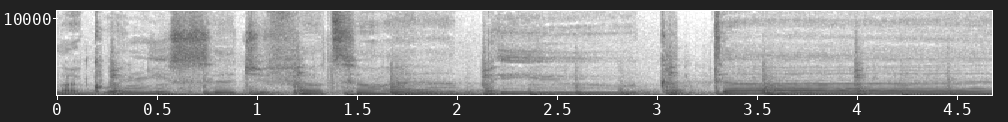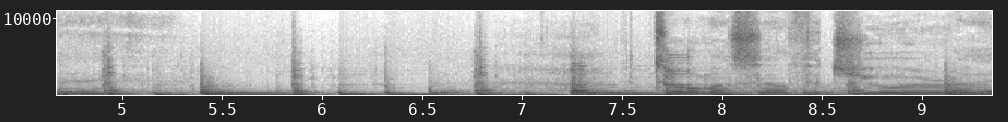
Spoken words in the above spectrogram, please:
Like when you said you felt so happy you could die. I told myself that you were right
